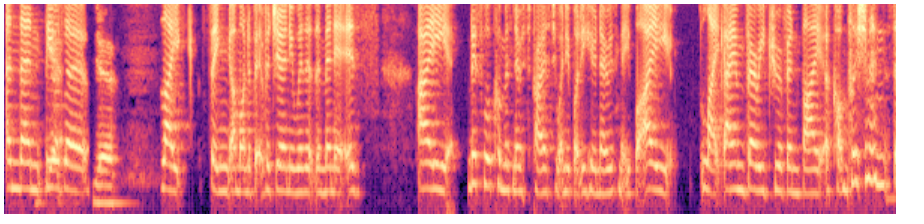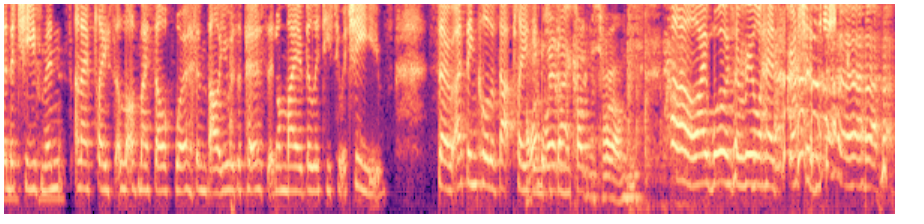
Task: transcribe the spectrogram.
And then the yeah. other yeah like thing I'm on a bit of a journey with at the minute is I this will come as no surprise to anybody who knows me, but I like I am very driven by accomplishments and achievements, and I place a lot of my self worth and value as a person on my ability to achieve. So I think all of that plays I wonder where some- that comes from. Oh, I was a real head scratcher.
